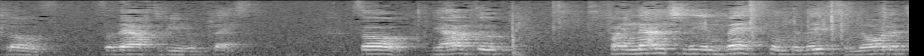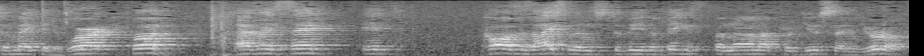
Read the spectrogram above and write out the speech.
close. So they have to be replaced. So you have to financially invest into this in order to make it work. But as I said, it causes Iceland to be the biggest banana producer in Europe.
